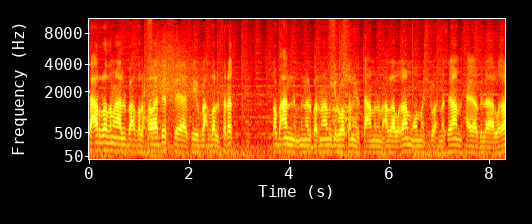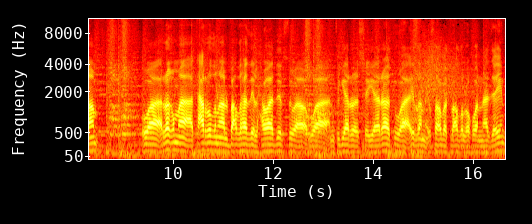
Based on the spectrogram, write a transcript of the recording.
تعرضنا لبعض الحوادث في بعض الفرق. طبعا من البرنامج الوطني للتعامل مع الألغام ومشروع مسام حياة بلا ألغام. ورغم تعرضنا لبعض هذه الحوادث وانفجار السيارات وأيضا إصابة بعض الأخوة النازعين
